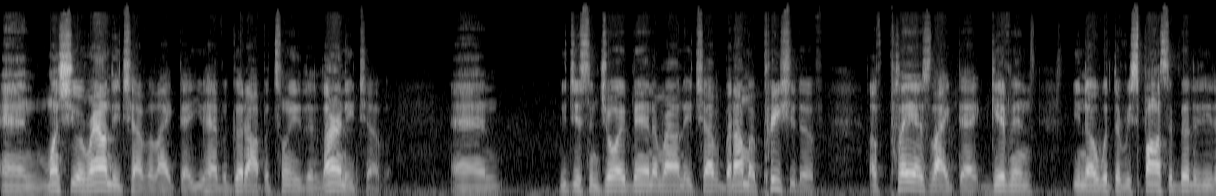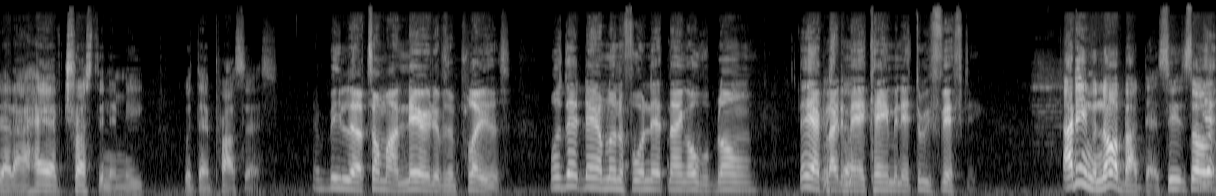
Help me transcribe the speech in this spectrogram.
And once you're around each other like that, you have a good opportunity to learn each other. And we just enjoy being around each other. But I'm appreciative of players like that, given, you know, with the responsibility that I have, trusting in me with that process. And B left talking about narratives and players. Was that damn Leonard Fournette thing overblown? They act What's like that? the man came in at 350. I didn't even know about that. See, so yeah,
